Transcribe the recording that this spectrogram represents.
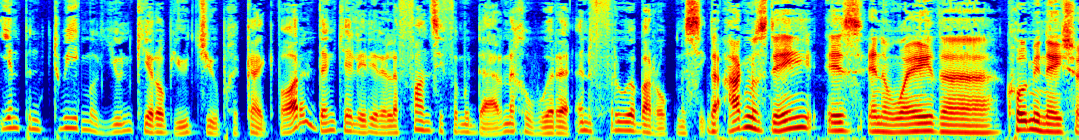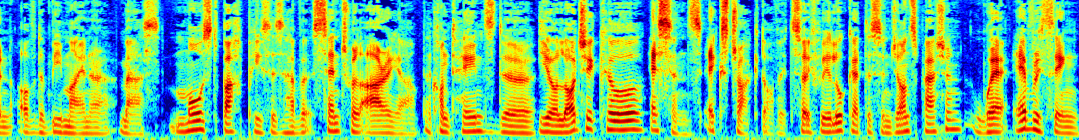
1.2 miljoen keer op YouTube gekyk. Waarin dink jy lê die relevantie vir moderne gehore in vroeë barokmusiek? The Agnus Dei is in a way the culmination of the B minor mass. Most Bach pieces have a central aria that contains the theological essence, extract of it. So if we look at the St. John's Passion, where everything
